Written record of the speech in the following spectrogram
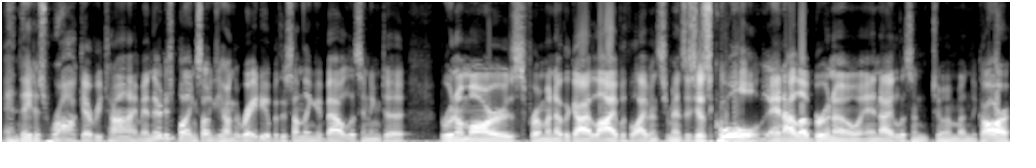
and they just rock every time. And they're just playing songs you hear on the radio, but there's something about listening to Bruno Mars from another guy live with live instruments. It's just cool, and I love Bruno, and I listen to him in the car.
